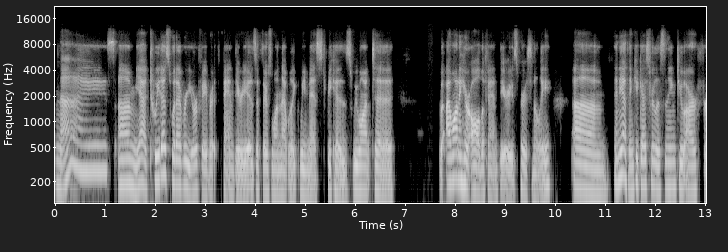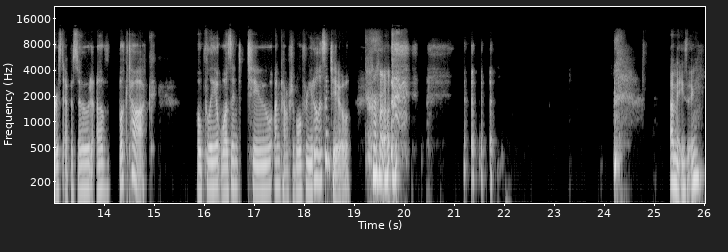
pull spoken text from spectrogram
Nice. Um yeah, tweet us whatever your favorite fan theory is if there's one that like we missed because we want to I want to hear all the fan theories personally. Um and yeah, thank you guys for listening to our first episode of Book Talk. Hopefully it wasn't too uncomfortable for you to listen to. Amazing.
